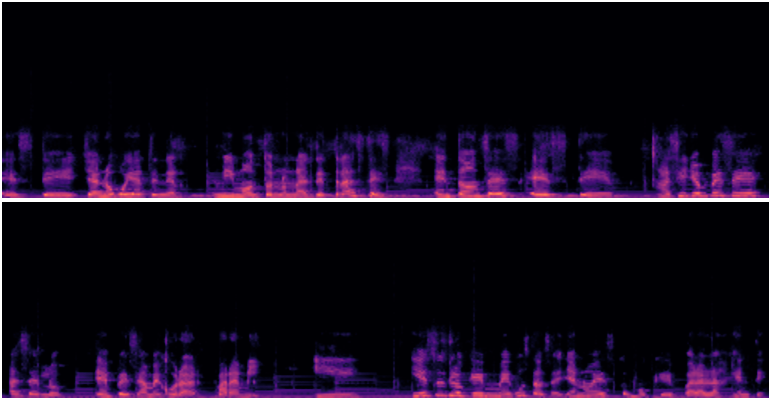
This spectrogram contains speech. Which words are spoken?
este, ya no voy a tener mi montononal de trastes. Entonces, este, así yo empecé a hacerlo, empecé a mejorar para mí. Y, y eso es lo que me gusta, o sea, ya no es como que para la gente,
